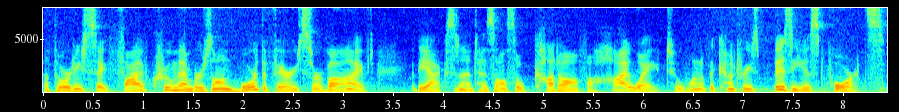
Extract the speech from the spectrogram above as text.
Authorities say five crew members on board the ferry survived. The accident has also cut off a highway to one of the country's busiest ports.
